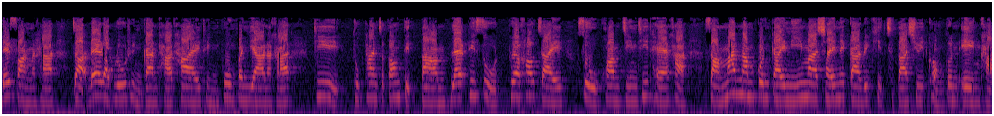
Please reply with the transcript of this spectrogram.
ได้ฟังนะคะ จะได้รับรู้ถึงการท้าทายถึงภูมิปัญญานะคะ ที่ทุกท่านจะต้องติดตาม และพิสูจน์เพื่อเข้าใจสู่ความจริงที่แท้ค่ะ สามารถนำกลไกนี้มาใช้ในการลิขิตชะตาชีวิตของตนเองค่ะ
